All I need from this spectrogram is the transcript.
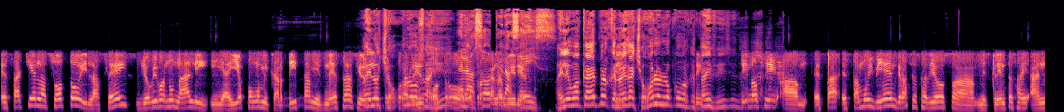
Está aquí en la Soto y la 6. Yo vivo en un alley y ahí yo pongo mi carpita, mis mesas y Ahí los cholos otro, En la otro acá Soto y la Whittier. 6. Ahí le voy a caer, pero que no haya cholos, loco, porque Sí. está difícil. Sí, no, sí, está, está muy bien, gracias a Dios, ah, mis clientes ahí han,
